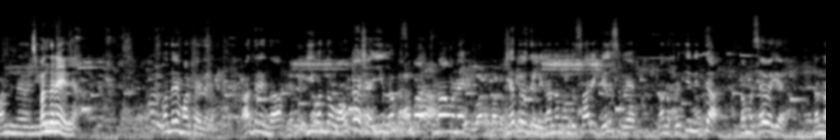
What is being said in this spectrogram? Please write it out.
ಮನ್ ಸ್ಪಂದನೆ ಇದೆ. ಸ್ಪಂದನೆ ಮಾಡ್ತಾ ಇದ್ದಾರೆ. ಆದ್ದರಿಂದ ಈ ಒಂದು ಅವಕಾಶ ಈ ಲೋಕಸಭಾ ಚುನಾವಣೆ ಕ್ಷೇತ್ರದಲ್ಲಿ ನನ್ನನ್ನು ಒಂದು ಸಾರಿ ಗೆಲ್ಲಿಸಿದ್ರೆ ನಾನು ಪ್ರತಿನಿತ್ಯ ತಮ್ಮ ಸೇವೆಗೆ ನನ್ನ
